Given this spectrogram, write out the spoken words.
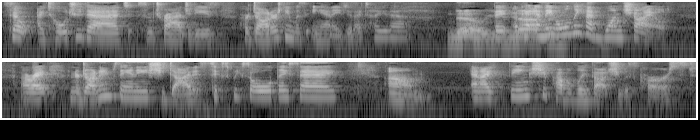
so I told you that some tragedies. Her daughter's name was Annie. Did I tell you that? No, you They, did okay, not. and they only had one child. All right, and her daughter name's Annie. She died at six weeks old. They say, um, and I think she probably thought she was cursed.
